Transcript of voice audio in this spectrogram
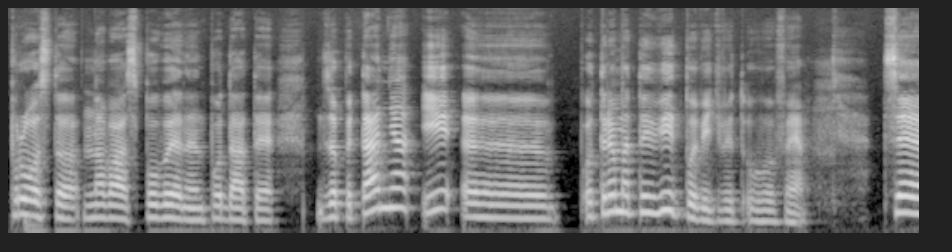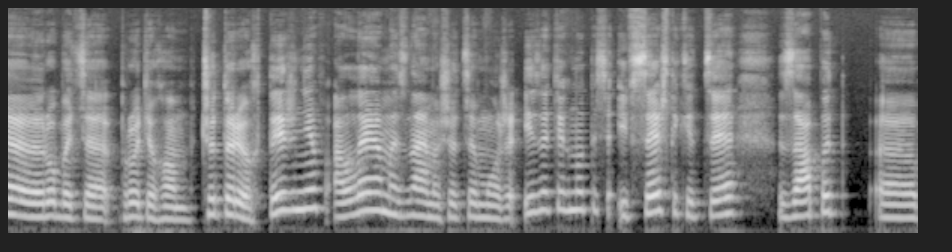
просто на вас повинен подати запитання і е, отримати відповідь від УВФ. Це робиться протягом 4 тижнів, але ми знаємо, що це може і затягнутися, і все ж таки це запит е,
